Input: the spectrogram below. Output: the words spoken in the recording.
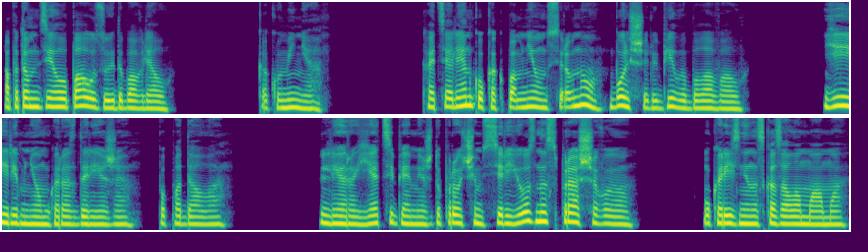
А потом делал паузу и добавлял, как у меня. Хотя Ленку, как по мне, он все равно больше любил и баловал. Ей ремнем гораздо реже попадала. «Лера, я тебя, между прочим, серьезно спрашиваю», — укоризненно сказала мама.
